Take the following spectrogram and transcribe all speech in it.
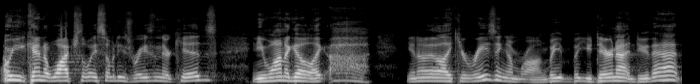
Or you kind of watch the way somebody's raising their kids and you want to go like, ah, oh, you know, like you're raising them wrong, but, but you dare not do that.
